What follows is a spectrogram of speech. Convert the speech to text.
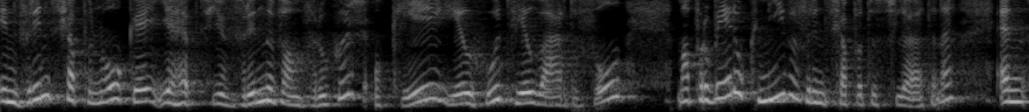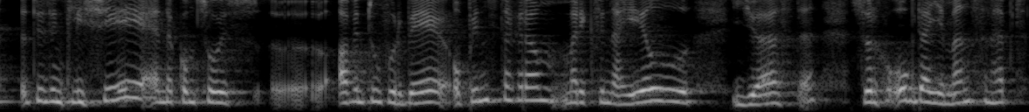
In vriendschappen ook. Hè. Je hebt je vrienden van vroeger. Oké, heel goed, heel waardevol. Maar probeer ook nieuwe vriendschappen te sluiten. Hè. En het is een cliché en dat komt zo eens uh, af en toe voorbij op Instagram. Maar ik vind dat heel juist. Hè. Zorg ook dat je mensen hebt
